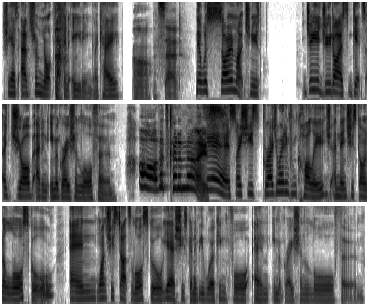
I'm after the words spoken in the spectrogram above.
She has abs from not fucking eating, okay? Oh, that's sad. There was so much news. Gia Giudice gets a job at an immigration law firm. Oh, that's kind of nice. Yeah, so she's graduating from college and then she's going to law school. And once she starts law school, yeah, she's going to be working for an immigration law firm.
